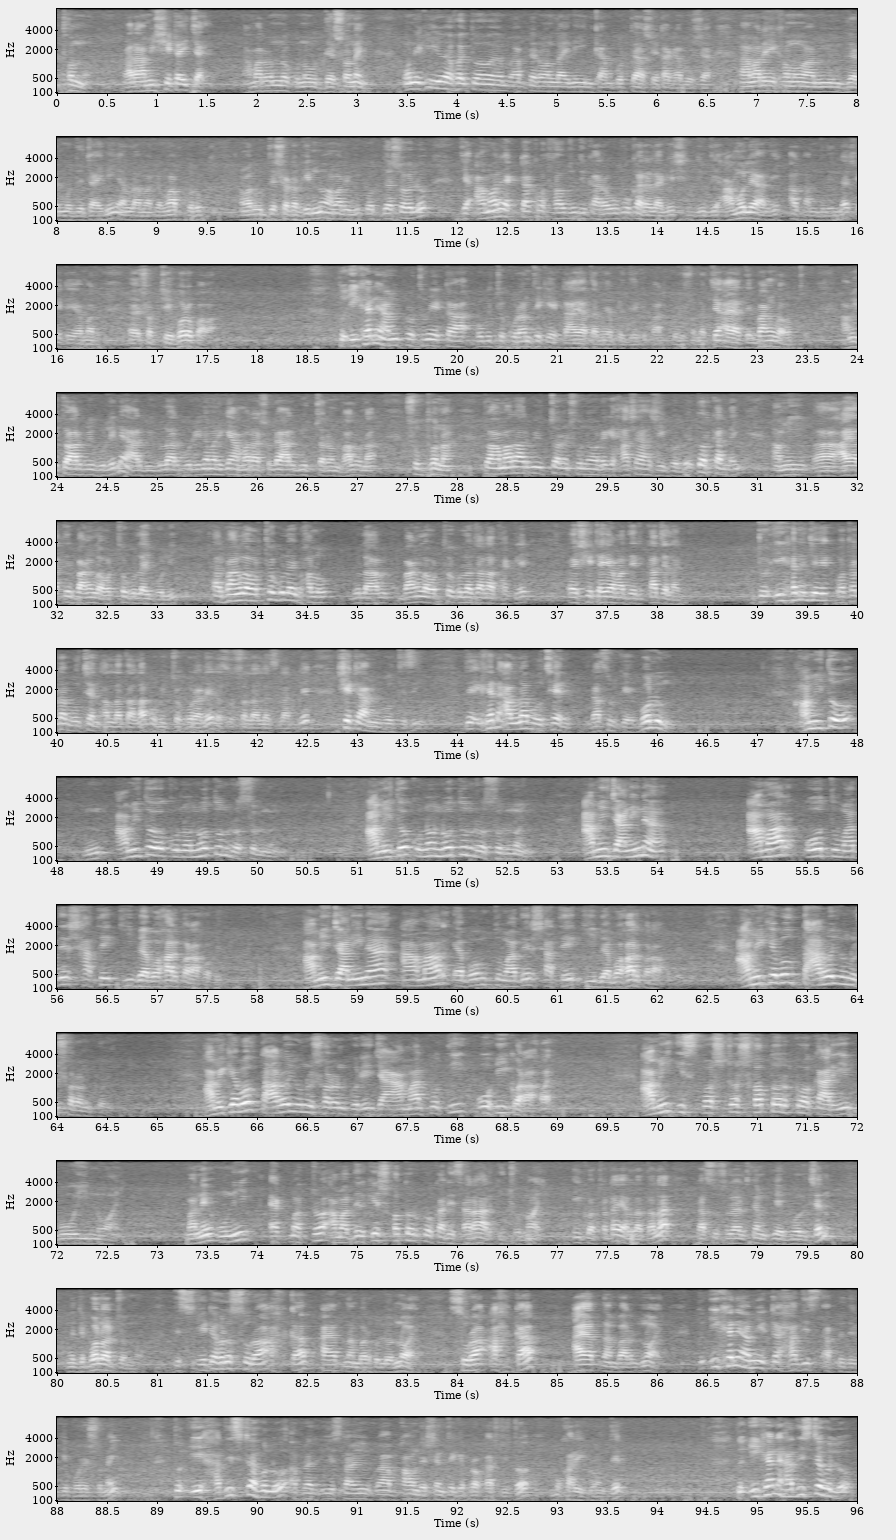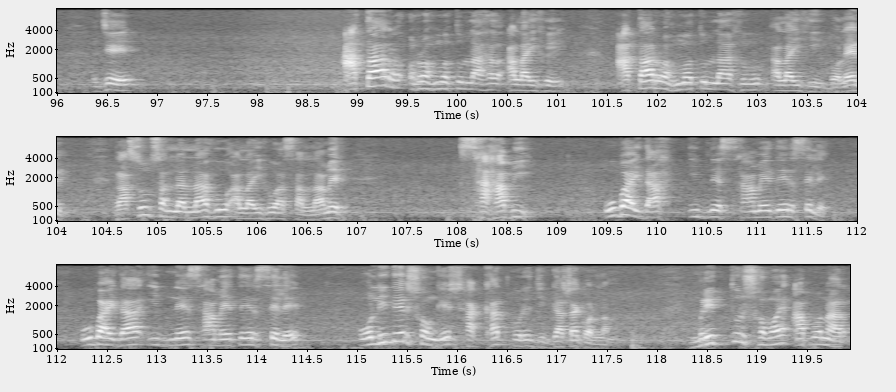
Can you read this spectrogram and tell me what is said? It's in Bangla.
ধন্য। আর আমি সেটাই চাই। আমার অন্য কোনো উদ্দেশ্য নেই। অনেকেই হয়তো আপনার অনলাইনে ইনকাম করতে আসে টাকা পয়সা। আমার এখনও আমি ওইগুলোর মধ্যে চাইনি আল্লাহ আমাকে মাফ করুক। আমার উদ্দেশ্যটা ভিন্ন। আমার উদ্দেশ্য হলো যে, আমার একটা কথাও যদি কারও উপকারে লাগে যদি আমলে আনে, আলহামদুলিল্লাহ সেটাই আমার সবচেয়ে বড় পাওয়া। তো এখানে আমি প্রথমে একটা পবিত্র কোরআন থেকে একটা আয়াত আমি আপনাদেরকে পাঠ করে শোনাচ্ছি। আয়াতের বাংলা অর্থ। আমি তো আরবি বলি না, আরবিগুলো আর বলি না মানে কি আমার আসলে আরবি উচ্চারণ ভালো না, শুদ্ধ না। তো আমার আরবি উচ্চারণ শুনে অনেকে হাসাহাসি করবে, দরকার নেই। আমি আয়াতের বাংলা অর্থগুলাই বলি। আর বাংলা অর্থগুলাই ভালো বলে বাংলা অর্থগুলো জানা থাকলে সেটাই আমাদের কাজে লাগবে। তো এইখানে যে কথাটা বলছেন আল্লাহ তালা পবিত্র কোরআনে রাসুল সাল্লাহ ইসলামকে সেটা আমি বলতেছি। যে এখানে আল্লাহ বলছেন রাসুলকে, বলুন, আমি তো আমি তো কোনো নতুন রসুল নই। আমি তো কোনো নতুন রসুল নই। আমি জানি না আমার ও তোমাদের সাথে কি ব্যবহার করা হবে। আমি জানি না আমার এবং তোমাদের সাথে কি ব্যবহার করা হবে। আমি কেবল তারই অনুসরণ করি। আমি কেবল তারই অনুসরণ করি যা আমার প্রতি ওহি করা হয়। আমি স্পষ্ট সতর্ককারী বই নয়। মানে উনি একমাত্র আমাদেরকে সতর্ককারী ছাড়া আর কিছু নয়। এই কথাটাই আল্লাহ তালা রাসুসুল্লাহ ইসলামকে বলছেন যে বলার জন্য। এটা হলো সুরা আহকাব আয়াত নাম্বার হলো নয়। সুরা আহকাব আয়াত নাম্বার নয়। তো এখানে আমি একটা হাদিস আপনাদেরকে পড়ে শোনাই। তো এই হাদিসটা হলো আপনার ইসলামী ফাউন্ডেশন থেকে প্রকাশিত বুখারি গ্রন্থের। তো এখানে হাদিসটা হলো যে, আতার রহমতুল্লাহ আলাইহি, আতার রহমতুল্লাহ আলাইহি বলেন, রাসুল সাল্লাল্লাহু আলাইহু সাল্লামের সাহাবি উবাইদাহ ইবনে সামেদের ছেলে। উবাইদা ইবনে সামেদের ছেলে অলিদের সঙ্গে সাক্ষাৎ করে জিজ্ঞাসা করলাম, মৃত্যুর সময় আপনার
